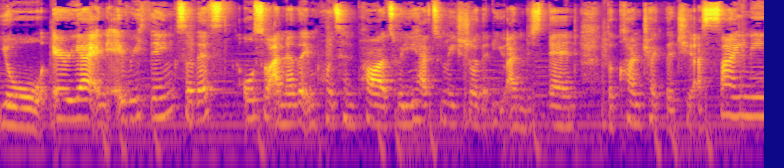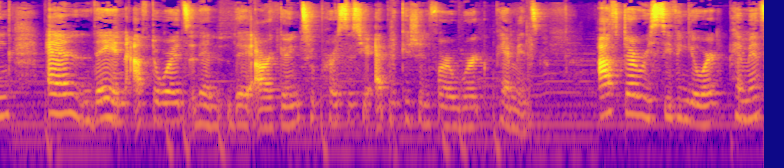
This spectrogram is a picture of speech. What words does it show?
your area and everything. So that's also another important part where you have to make sure that you understand the contract that you are signing and then afterwards then they are going to process your application for a work permit. After receiving your work permit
